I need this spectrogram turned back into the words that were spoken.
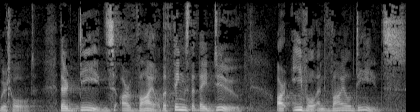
we're told. Their deeds are vile. The things that they do are evil and vile deeds.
